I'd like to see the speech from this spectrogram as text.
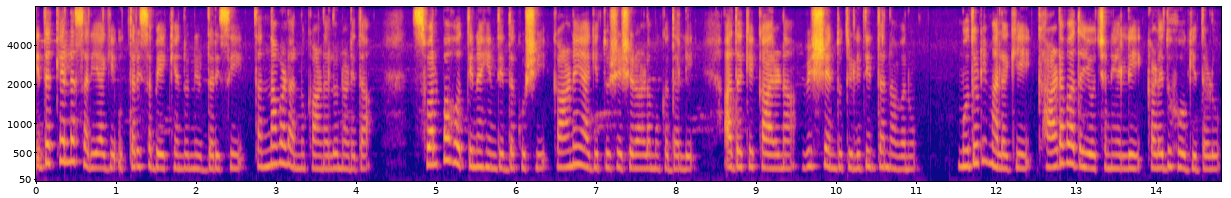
ಇದಕ್ಕೆಲ್ಲ ಸರಿಯಾಗಿ ಉತ್ತರಿಸಬೇಕೆಂದು ನಿರ್ಧರಿಸಿ ತನ್ನವಳನ್ನು ಕಾಣಲು ನಡೆದ. ಸ್ವಲ್ಪ ಹೊತ್ತಿನ ಹಿಂದಿದ್ದ ಖುಷಿ ಕಾಣೆಯಾಗಿತ್ತು ಶಿಶಿರಾಳ ಮುಖದಲ್ಲಿ. ಅದಕ್ಕೆ ಕಾರಣ ವಿಶ್ ಎಂದು ತಿಳಿದಿದ್ದನವನು. ಮುದುಡಿ ಮಲಗಿ ಗಾಢವಾದ ಯೋಚನೆಯಲ್ಲಿ ಕಳೆದು ಹೋಗಿದ್ದಳು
